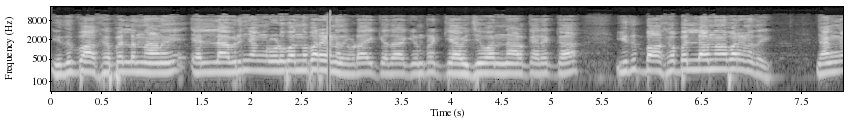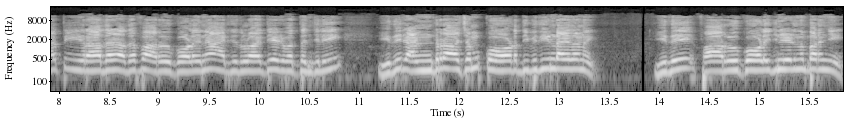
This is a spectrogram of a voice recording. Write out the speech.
ഇത് ബാഹബല്ലെന്നാണ് എല്ലാവരും ഞങ്ങളോട് വന്ന് പറയണത്. ഇവിടെ ഐക്യദാർഢ്യം പ്രഖ്യാപിച്ച് വന്ന ആൾക്കാരൊക്കെ ഇത് ബാഹബല്ല എന്നാണ് പറയണത്. ഞങ്ങൾ തീരാതെ അത് ഫാറൂഖ് കോളേജിന് ആയിരത്തി തൊള്ളായിരത്തി എഴുപത്തി അഞ്ചിൽ ഇത് രണ്ട് പ്രാവശ്യം കോടതി വിധി ഉണ്ടായതാണ്. ഇത് ഫാറൂഖ് കോളേജിന് പറഞ്ഞ്.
